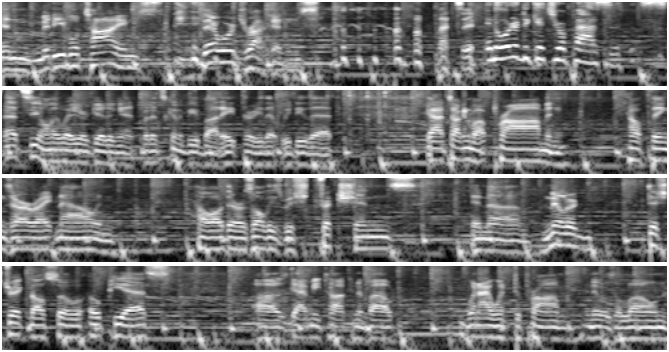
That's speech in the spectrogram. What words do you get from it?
In medieval times, there were dragons. That's it. In order to get your passes. That's the only way you're getting it. But it's going to be about 8.30 that we do that. God, talking about prom and how things are right now and how there's all these restrictions in uh, Millard District, also OPS. Uh, it's got me talking about when I went to prom and it was alone.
